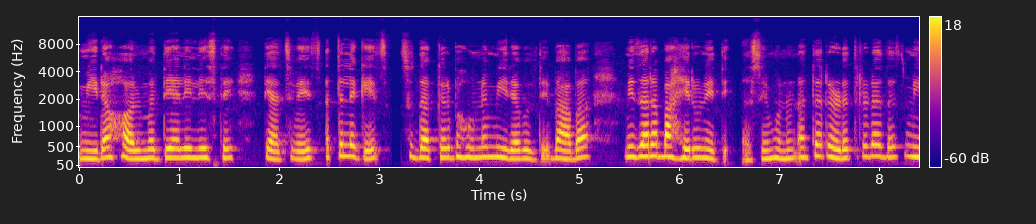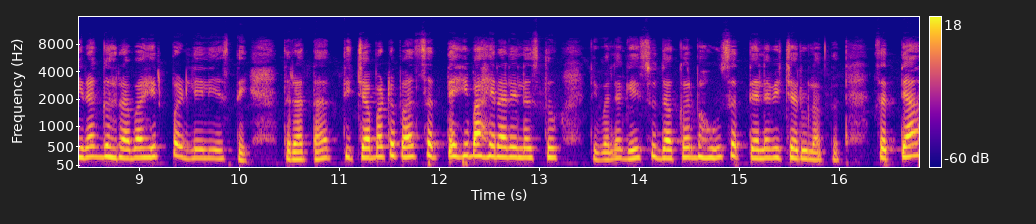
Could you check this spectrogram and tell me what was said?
मीरा हॉलमध्ये आलेली असते. त्याच वेळेस आता लगेच सुधाकर भाऊंना मीरा बोलते बाबा मी जरा बाहेरून येते. असे म्हणून आता रडत रडतच मीरा घराबाहेर पडलेली असते. तर आता तिच्या पाठोपाठ सत्याही बाहेर आलेला असतो. तेव्हा लगेच सुधाकर भाऊ सत्याला विचारू लागतात. सत्या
